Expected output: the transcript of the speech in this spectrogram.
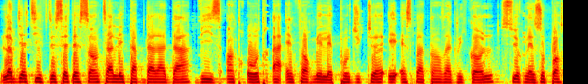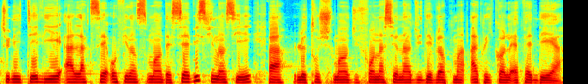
l'objectif de cette descente à l'étape d'Alada vise entre autres à informer les producteurs et exploitants agricoles sur les opportunités liées à l'accès au financement des services financiers par le touchement du Fonds national du développement agricole FNDA.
